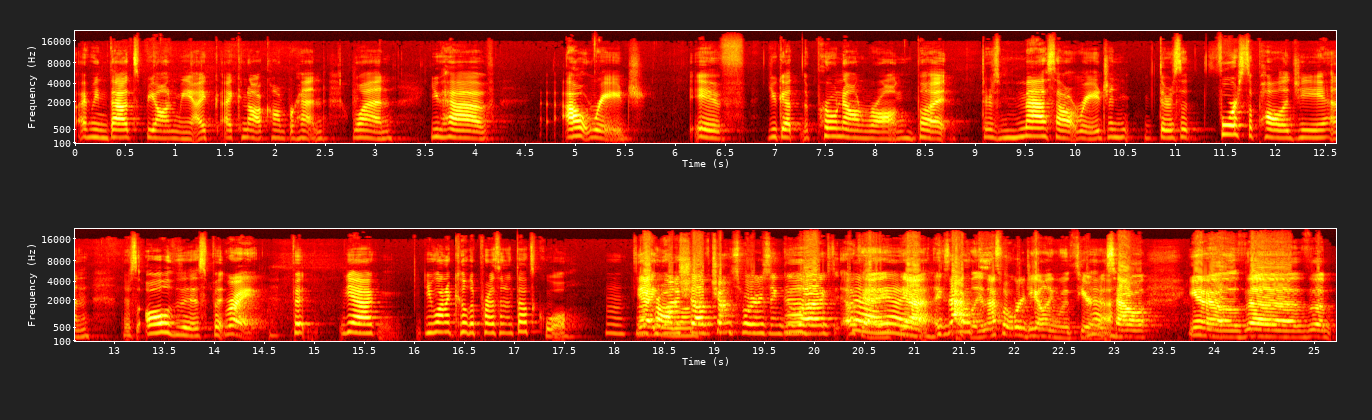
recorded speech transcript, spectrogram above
I mean, that's beyond me. I, I cannot comprehend when you have outrage if you get the pronoun wrong, but there's mass outrage and there's a forced apology and there's all of this, but Right. but yeah, you want to kill the president? That's cool. Hmm, no yeah, you want to shove Trump supporters in Yeah. gulags? Okay, Yeah, yeah, yeah, yeah. exactly, and that's what we're dealing with here. Is Yeah. how you know the the.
